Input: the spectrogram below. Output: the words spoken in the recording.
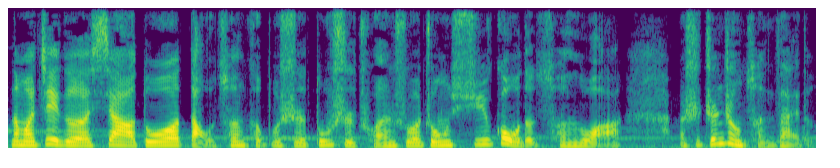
那么这个夏多岛村可不是都市传说中虚构的村落啊，而是真正存在的。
